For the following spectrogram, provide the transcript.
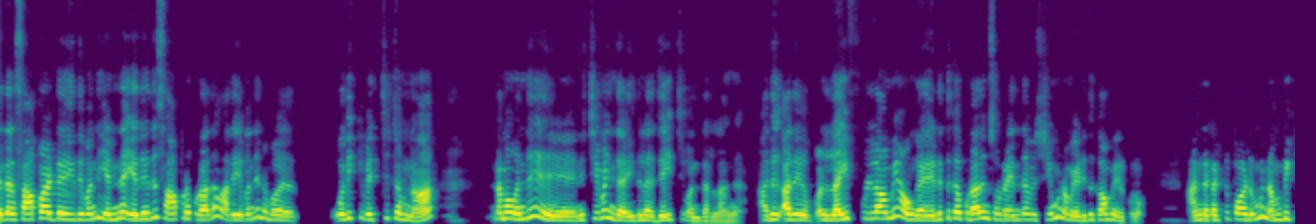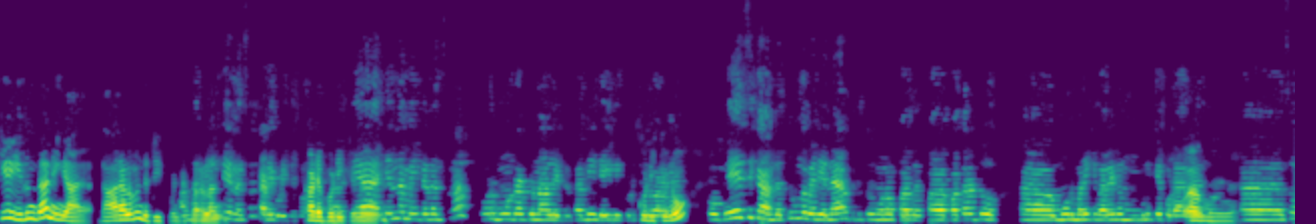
இதுல சாப்பாட்டு இது வந்து என்ன எது எது சாப்பிடக்கூடாதோ அதை வந்து நம்ம ஒதுக்கி வச்சுட்டோம்னா. நம்ம வந்து நிச்சயமா இந்த இதுல ஜெயிச்சு வந்துடலாங்க அது அது லைஃப் ஃபுல்லாமே அவங்க எடுத்துக்க கூடாதுன்னு சொல்ற எந்த விஷயமும் நம்ம எடுத்துக்காம இருக்கணும். அந்த கட்டுப்பாடும் நம்பிக்கையும் இருந்தா நீங்க தாராளமா இந்த ட்ரீட்மெண்ட் மெயின்டெனன்ஸ் கடைபிடிக்கணும். ஒரு மூன்றரை டு நாலு லிட்டர் தண்ணி டெய்லி குடிக்கணும். குடிக்கணும் பேசிக்கா அந்த தூங்க வேண்டிய நேரத்துக்கு தூங்கணும். பத்தரை டு மூணு மணிக்கு வரையிலும் முடிக்க கூடாது சோ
